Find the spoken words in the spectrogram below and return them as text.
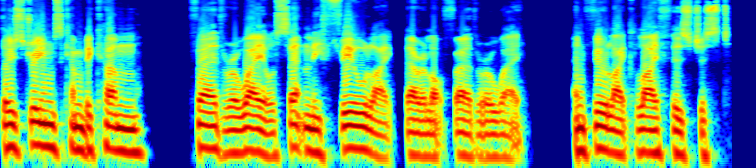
those dreams can become further away or certainly feel like they're a lot further away and feel like life has just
